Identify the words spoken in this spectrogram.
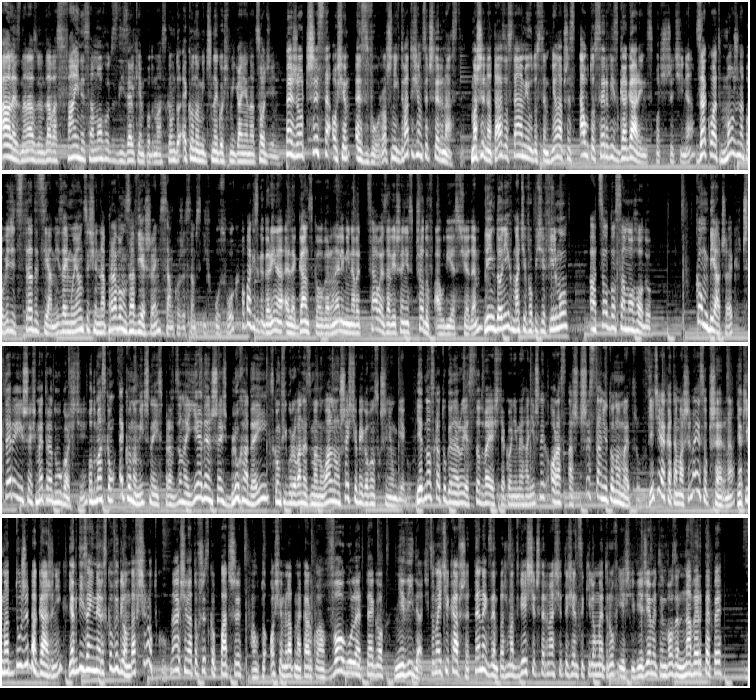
Ale znalazłem dla Was fajny samochód z dieselkiem pod maską do ekonomicznego śmigania na co dzień. Peugeot 308 SW, rocznik 2014. Maszyna ta została mi udostępniona przez autoserwis Gagarin z Szczecina. Zakład, można powiedzieć, z tradycjami, zajmujący się naprawą zawieszeń. Sam korzystam z ich usług. Chłopaki z Gagarina elegancko ogarnęli mi nawet całe zawieszenie z przodów Audi S7. Link do nich macie w opisie filmu. A co do samochodu? Kombiaczek 4,6 metra długości pod maską ekonomicznej i sprawdzonej 1.6 Blue HDI skonfigurowane z manualną sześciobiegową skrzynią biegów. Jednostka tu generuje 120 koni mechanicznych oraz aż 300 Nm. Wiecie jaka ta maszyna jest obszerna? Jaki ma duży bagażnik? Jak designersko wygląda w środku? No jak się na to wszystko patrzy, auto 8 lat na karku, a w ogóle tego nie widać. Co najciekawsze, ten egzemplarz ma 214 tysięcy kilometrów i jeśli wjedziemy tym wozem na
